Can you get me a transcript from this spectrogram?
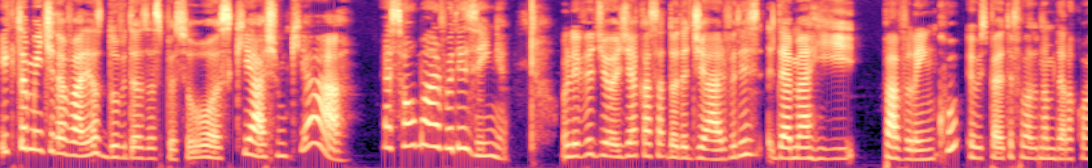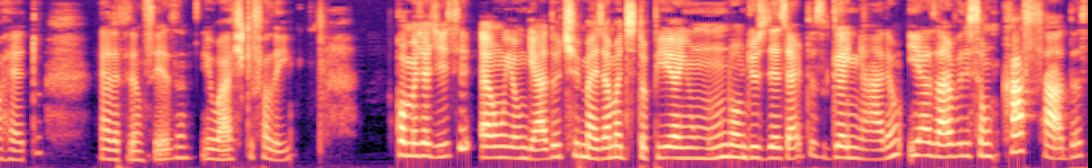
e que também tira várias dúvidas das pessoas que acham que, ah, é só uma árvorezinha. O livro de hoje é A Caçadora de Árvores, da Marie Pavlenko. Eu espero ter falado o nome dela correto. Ela é francesa, eu acho que falei. Como eu já disse, é um young adult, mas é uma distopia em um mundo onde os desertos ganharam e as árvores são caçadas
